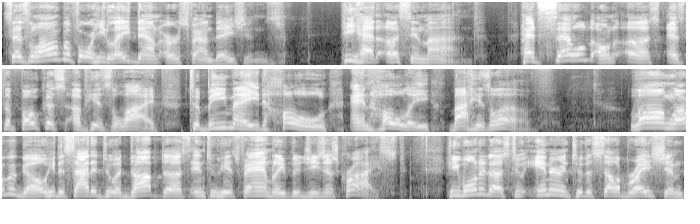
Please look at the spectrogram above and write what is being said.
Says, Long before he laid down earth's foundations, he had us in mind, had settled on us as the focus of his life to be made whole and holy by his love. Long, long ago, he decided to adopt us into his family through Jesus Christ. He wanted us to enter into the celebration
